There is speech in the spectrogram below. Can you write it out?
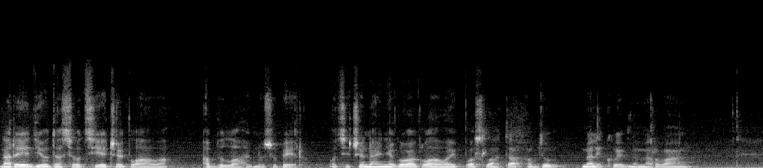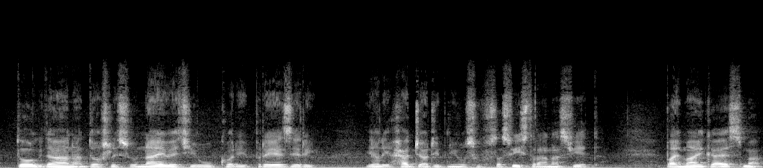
naredio da se odsjeće glava Abdullah ibn Zubeiru odsječena je njegova glava i poslata Abdul Meliku ibn Marvanu. Tog dana došli su najveći ukori, preziri, jeli Hadžar ibn Yusuf sa svih strana svijeta. Pa je majka Esma,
